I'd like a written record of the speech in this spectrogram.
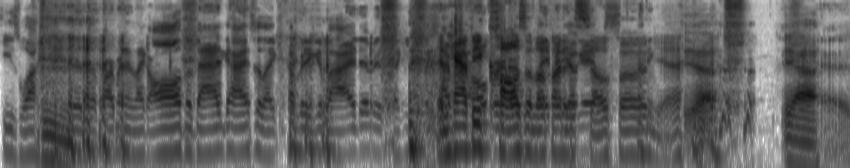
he's walking Mm. into the apartment and like all the bad guys are like coming in behind him. It's like he's like, And Happy calls him up on video his cell phone. Like, Yeah. yeah, yeah. yeah,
